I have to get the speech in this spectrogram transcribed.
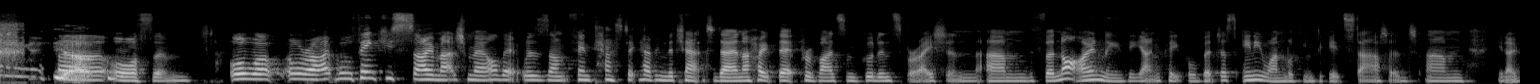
yeah. Uh, awesome. Oh, well, all right. Well, thank you so much, Mel. That was um, fantastic having the chat today. And I hope that provides some good inspiration um, for not only the young people, but just anyone looking to get started. Um, you know,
